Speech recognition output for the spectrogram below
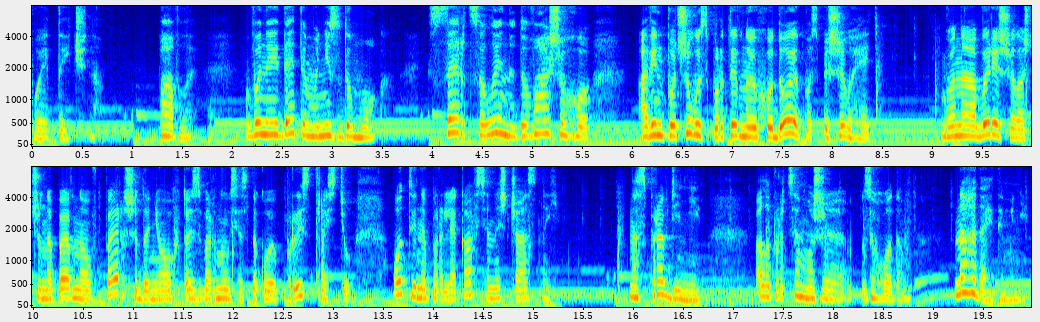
поетично. Павле, ви не йдете мені з думок, серце лине до вашого. А він почув і спортивною ходою поспішив геть. Вона вирішила, що, напевно, вперше до нього хтось звернувся з такою пристрастю, от і не перелякався нещасний. Насправді ні, але про це може згодом. Нагадайте мені.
